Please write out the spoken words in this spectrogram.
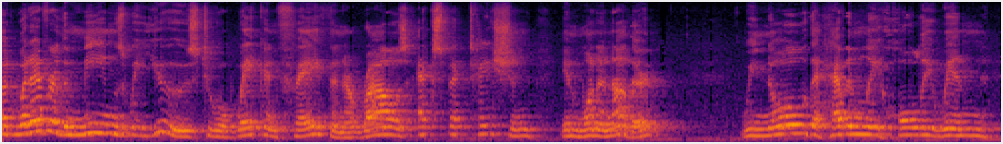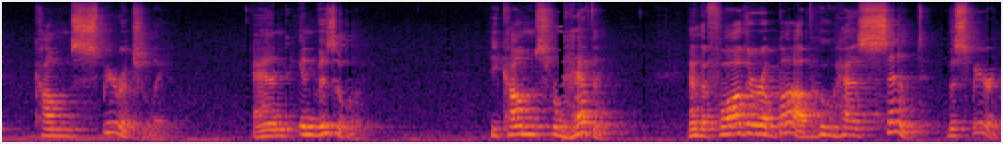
But whatever the means we use to awaken faith and arouse expectation in one another, we know the heavenly holy wind comes spiritually and invisibly. He comes from heaven and the Father above who has sent the Spirit.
